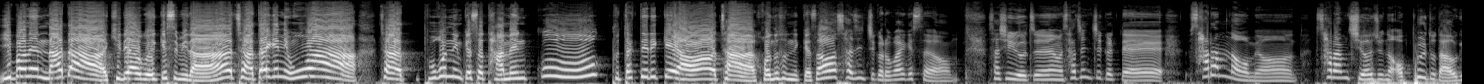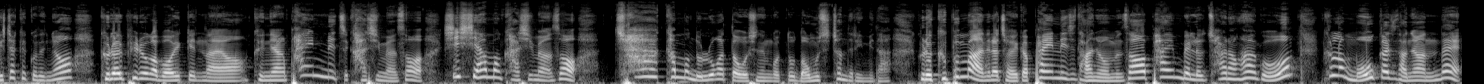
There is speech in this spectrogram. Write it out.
이번엔 나다! 기대하고 있겠습니다. 자, 딸기님, 우와! 자, 보고님께서 다음엔 꾹 부탁드릴게요. 자, 권우선님께서 사진 찍으러 가야겠어요. 사실 요즘 사진 찍을 때 사람 나오면 사람 지어주는 어플도 나오기 시작했거든요. 그럴 필요가 뭐 있겠나요? 그냥 파인리즈 가시면서, CC 한번 가시면서 촥 한번 놀러 갔다 오시는 것도 너무 추천드립니다. 그리고 그뿐만 아니라 저희가 파인리즈 다녀오면서 파인밸리도 촬영하고 클럽 모우까지 다녀왔는데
